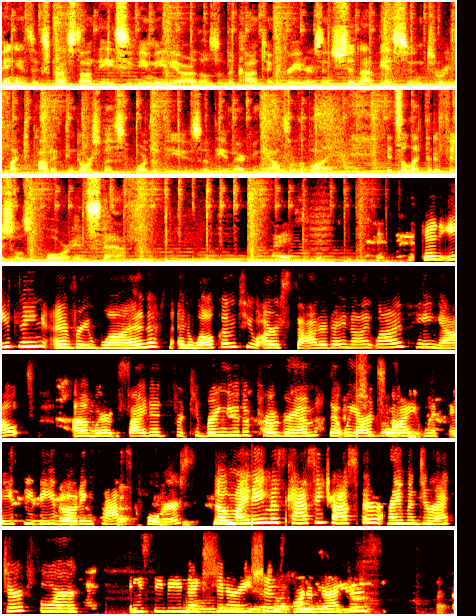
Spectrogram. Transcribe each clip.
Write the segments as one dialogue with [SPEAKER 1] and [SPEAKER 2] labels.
[SPEAKER 1] opinions expressed on ACB Media are those of the content creators and should not be assumed to reflect product endorsements or the views of the American Council of the Blind, its elected officials, or its staff.
[SPEAKER 2] Good evening, everyone, and welcome to our Saturday Night Live Hangout. Um, we're excited for to bring you the program that we are tonight with ACB Voting Task Force. So, my name is Cassie Trasper. I'm a director for ACB Next Generation's Board of Directors,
